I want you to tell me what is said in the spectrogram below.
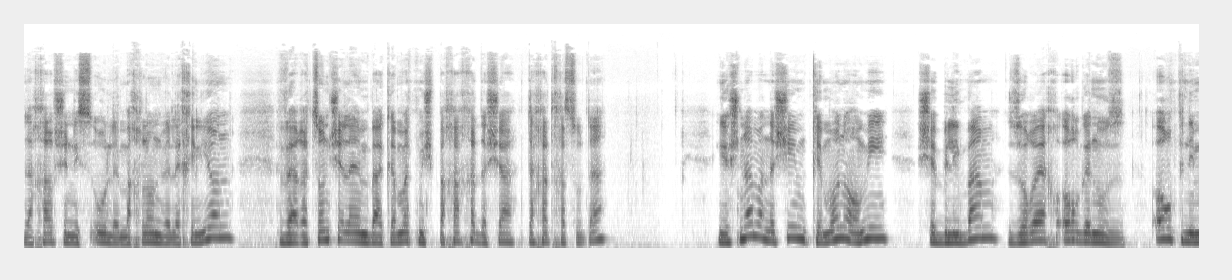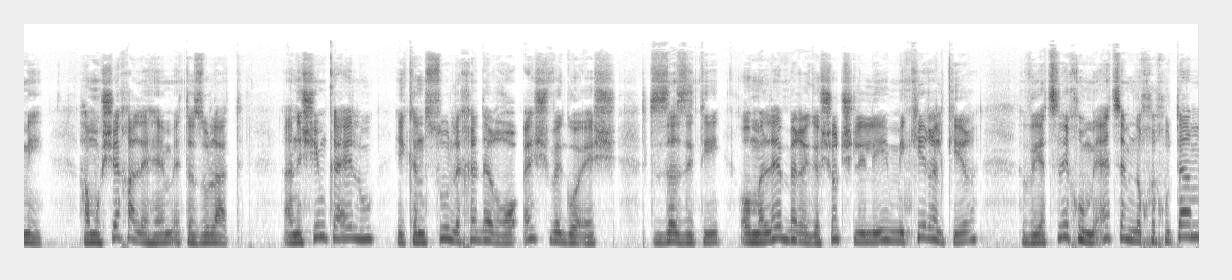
לאחר שנישאו למחלון ולחיליון, והרצון שלהם בהקמת משפחה חדשה תחת חסותה? ישנם אנשים כמו נעמי שבליבם זורח אור גנוז, אור פנימי, המושך עליהם את הזולת. אנשים כאלו ייכנסו לחדר רועש וגועש, תזזיתי או מלא ברגשות שליליים מקיר אל קיר, ויצליחו מעצם נוכחותם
